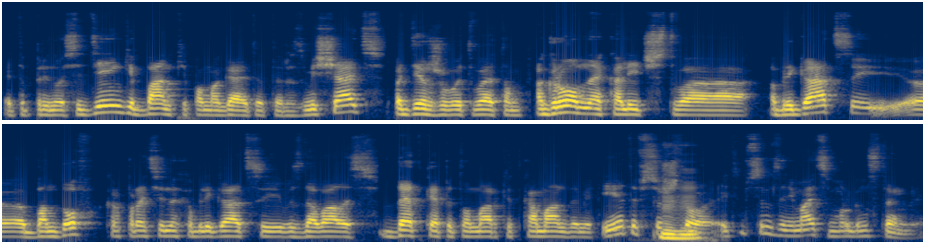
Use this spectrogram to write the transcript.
это приносит деньги, банки помогают это размещать, поддерживают в этом огромное количество облигаций, э, бандов корпоративных облигаций выдавалось Debt Capital Market командами. И это все mm-hmm. что? Этим всем занимается Морган Стэнли.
